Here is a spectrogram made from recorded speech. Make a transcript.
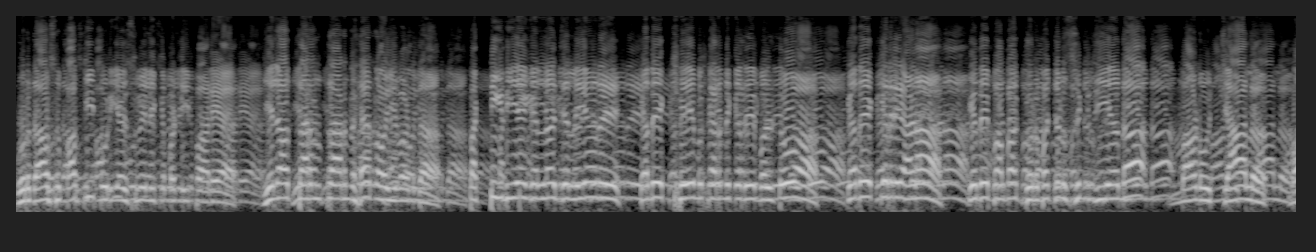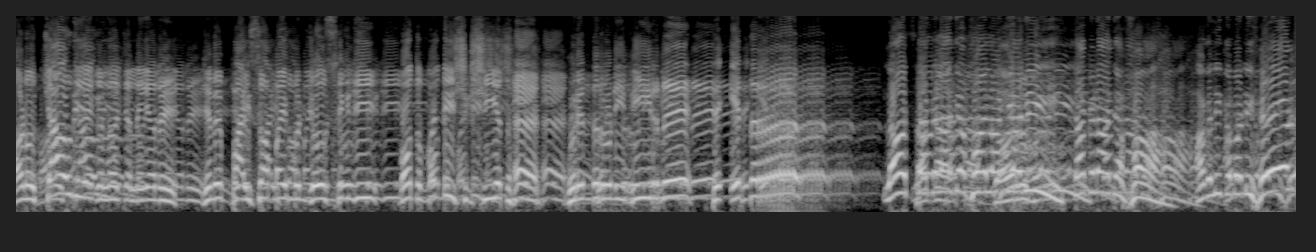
ਗੁਰਦਾਸ ਬਾਕੀਪੁਰੀਆ ਇਸ ਵੇਲੇ ਕਬੱਡੀ ਪਾ ਰਿਹਾ ਹੈ। ਜ਼ਿਲ੍ਹਾ ਤਰਨਤਾਰਨ ਹੈ ਨੌਜਵਾਨ ਦਾ। ਪੱਟੀ ਦੀਆਂ ਗੱਲਾਂ ਚੱਲੀਆਂ ਨੇ। ਕਦੇ ਖੇਮ ਕਰਨ ਕਦੇ ਬਲਟੋਆ ਕਦੇ ਘਰਿਆਣਾ ਕਦੇ ਬਾਬਾ ਗੁਰਬਚਨ ਸਿੰਘ ਜੀਆਂ ਦਾ। ਮਾਣੋ ਚਾਲ ਮਾਣੋ ਚਾਲ ਦੀਆਂ ਗੱਲਾਂ ਚੱਲੀਆਂ ਨੇ। ਜਿਵੇਂ ਭਾਈ ਸਾਹਿਬ ਭਾਈ ਮਨਜੋਤ ਸਿੰਘ ਜੀ, ਬਹੁਤ ਵੱਡੀ ਸ਼ਖਸੀਅਤ ਹੈ। ਗੁਰਿੰਦਰ ਰੋਣੀ ਵੀਰ ਨੇ ਤੇ ਇੱਧਰ ਲਓ ਤਗੜਾ ਜਫਾ ਲੱਗਿਆ ਜੀ ਤਗੜਾ ਜਫਾ। ਅਗਲੀ ਕਬੱਡੀ ਫੇਰ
